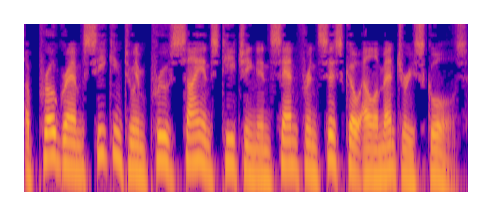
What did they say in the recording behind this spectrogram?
a program seeking to improve science teaching in San Francisco elementary schools.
